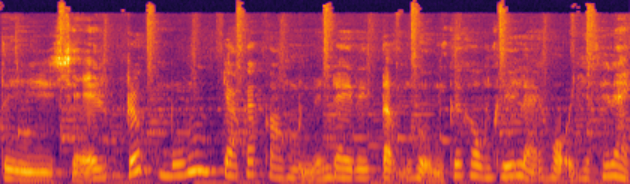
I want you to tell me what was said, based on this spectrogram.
thì sẽ rất muốn cho các con mình đến đây để tận hưởng cái không khí lễ hội như thế này.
